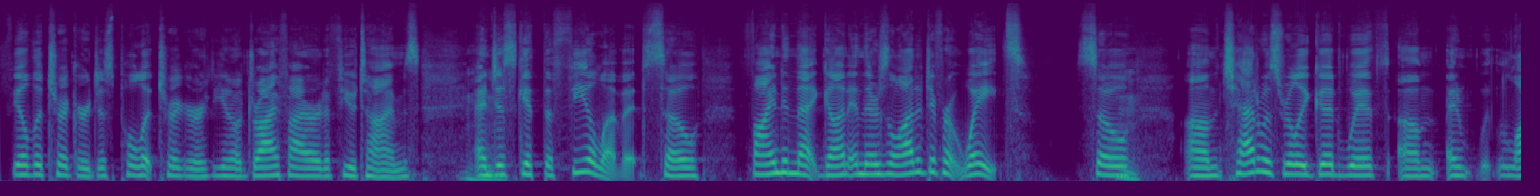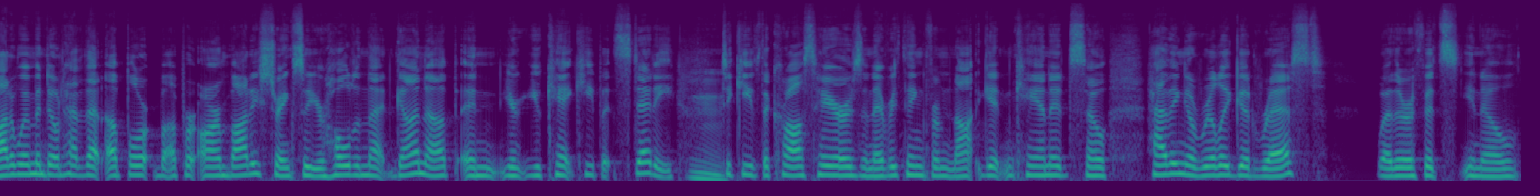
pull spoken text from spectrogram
feel the trigger, just pull it trigger, you know, dry fire it a few times, and just get the feel of it. So finding that gun, and there's a lot of different weights. So. Um, Chad was really good with, um, and a lot of women don't have that upper upper arm body strength, so you're holding that gun up and you're, you can't keep it steady to keep the crosshairs and everything from not getting canted. So having a really good rest, whether if it's you know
